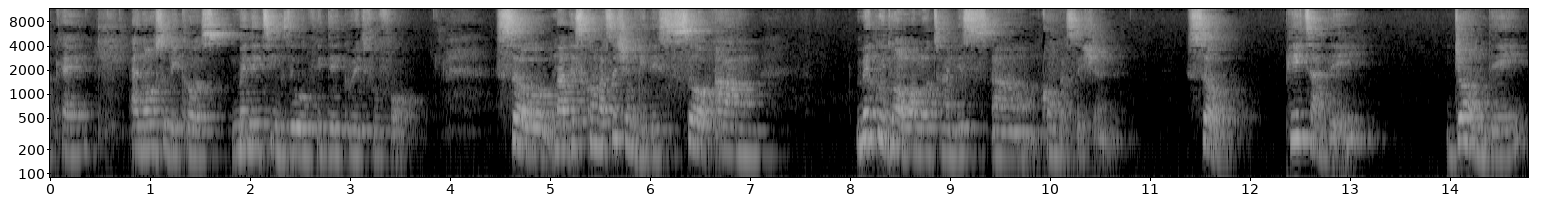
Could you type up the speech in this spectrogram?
okay, and also because many things they will feel they grateful for. So now this conversation be this. So um, make we do one more time this um, conversation. So Peter Day, John Day,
